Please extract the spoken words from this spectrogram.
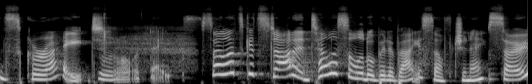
It's great. Oh, thanks. So let's get started. Tell us a little bit about yourself, Janae. So,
